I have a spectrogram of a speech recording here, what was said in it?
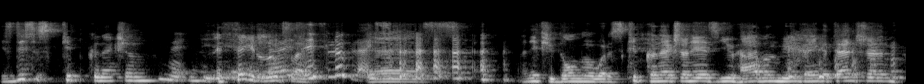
Is this a skip connection? Maybe. I think it looks like. It looks like. Yes. and if you don't know what a skip connection is, you haven't been paying attention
